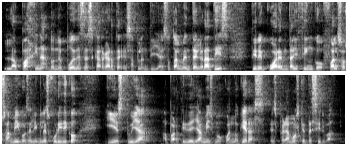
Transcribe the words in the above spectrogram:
la página donde puedes descargarte esa plantilla. Es totalmente gratis, tiene 45 falsos amigos del inglés jurídico y es tuya a partir de ya mismo, cuando quieras. Esperamos que te sirva.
